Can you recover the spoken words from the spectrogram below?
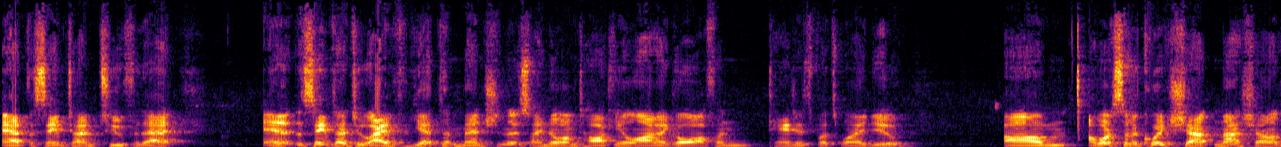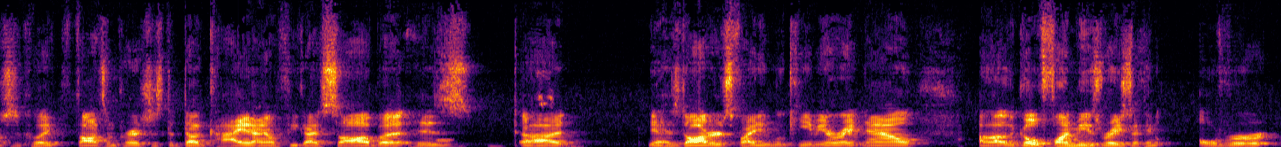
At the same time, too, for that, and at the same time, too, I've yet to mention this. I know I'm talking a lot. I go off on tangents, but it's what I do. Um, I want to send a quick shout, not shout out, just a quick thoughts and prayers just to Doug Kyed. I don't know if you guys saw, but his, uh, yeah, his daughter is fighting leukemia right now. Uh, the GoFundMe has raised, I think, over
